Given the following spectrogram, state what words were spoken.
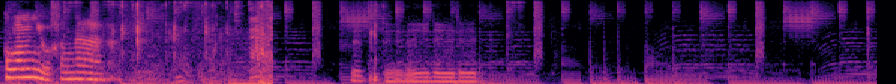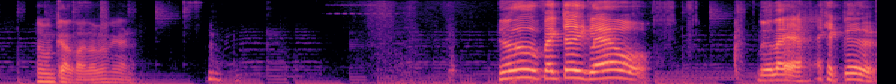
เพราะว่ามันอยู่ข้างหน้านะแล้วมันกลับก่อนแล้วกันเออแฟกเจอร์อีกแล้วเหลืออะไรอะแฮกเกอร์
